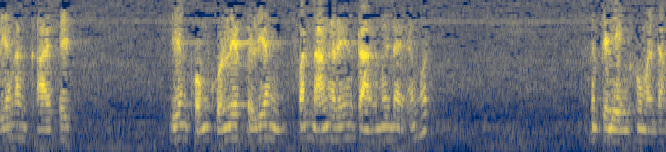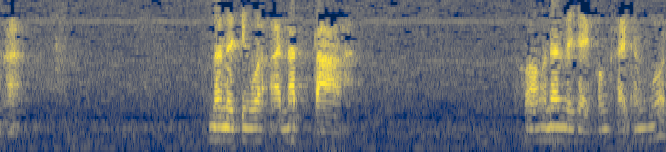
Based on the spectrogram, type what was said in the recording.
เลี้ยงร่างกายไปเลี้ยงผมขนเล็บไปเลี้ยงฟันหนังอะไรต่างๆไม่ได้ทั้งหมด มันเป็นเองของมันต่างหากนั่นเลยจึงว่าอนัตตา ของนั้นไม่ใช่ของใครทั้งหมด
